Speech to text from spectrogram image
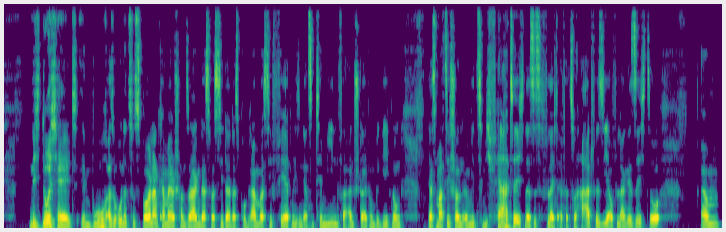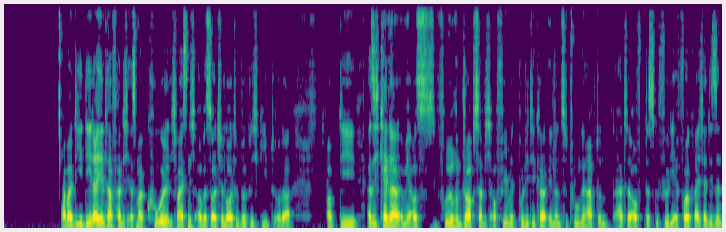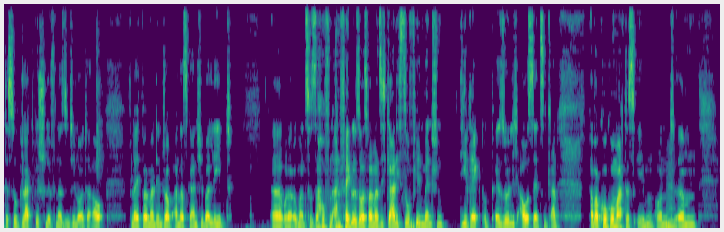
nicht durchhält im Buch. Also ohne zu spoilern kann man ja schon sagen, das, was sie da, das Programm, was sie fährt, mit diesen ganzen Terminen, Veranstaltungen, Begegnungen, das macht sie schon irgendwie ziemlich fertig. Das ist vielleicht einfach zu hart für sie auf lange Sicht so. Ähm, aber die Idee dahinter fand ich erstmal cool. Ich weiß nicht, ob es solche Leute wirklich gibt oder ob die, also ich kenne irgendwie aus früheren Jobs, habe ich auch viel mit PolitikerInnen zu tun gehabt und hatte oft das Gefühl, je erfolgreicher die sind, desto glatt geschliffener sind die Leute auch. Vielleicht, weil man den Job anders gar nicht überlebt äh, oder irgendwann zu saufen anfängt oder sowas, weil man sich gar nicht so vielen Menschen direkt und persönlich aussetzen kann. Aber Coco macht es eben und mhm. ähm,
